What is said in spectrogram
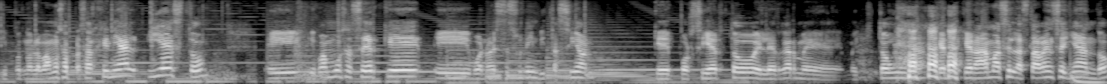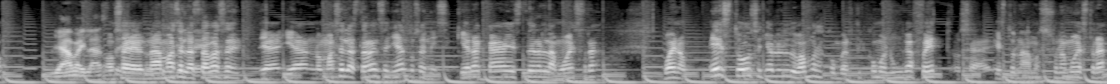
y pues nos lo vamos a pasar genial. Y esto, eh, vamos a hacer que, eh, bueno, esta es una invitación. Que por cierto, el Edgar me, me quitó una, que, que nada más se la estaba enseñando. Ya bailaste. O sea, nada más se la estaba ya, ya nomás se la estaba enseñando, o sea, ni siquiera acá esta era la muestra. Bueno, esto, señores, lo vamos a convertir como en un gafet, o sea, esto nada más es una muestra.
